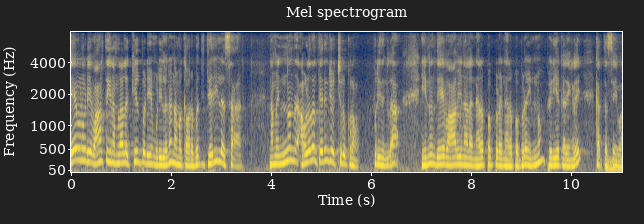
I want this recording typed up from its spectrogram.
தேவனுடைய வார்த்தைக்கு நம்மளால் கீழ்ப்படிய முடியலன்னா நமக்கு அவரை பற்றி தெரியல சார் நம்ம இன்னும் அவ்வளோதான் தெரிஞ்சு வச்சுருக்குறோம். புரியுதுங்களா? இன்னும் தேவ ஆவினால் நிரப்பப்பட நிரப்பப்பட இன்னும் பெரிய காரியங்களை கத்த செய்வார்.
